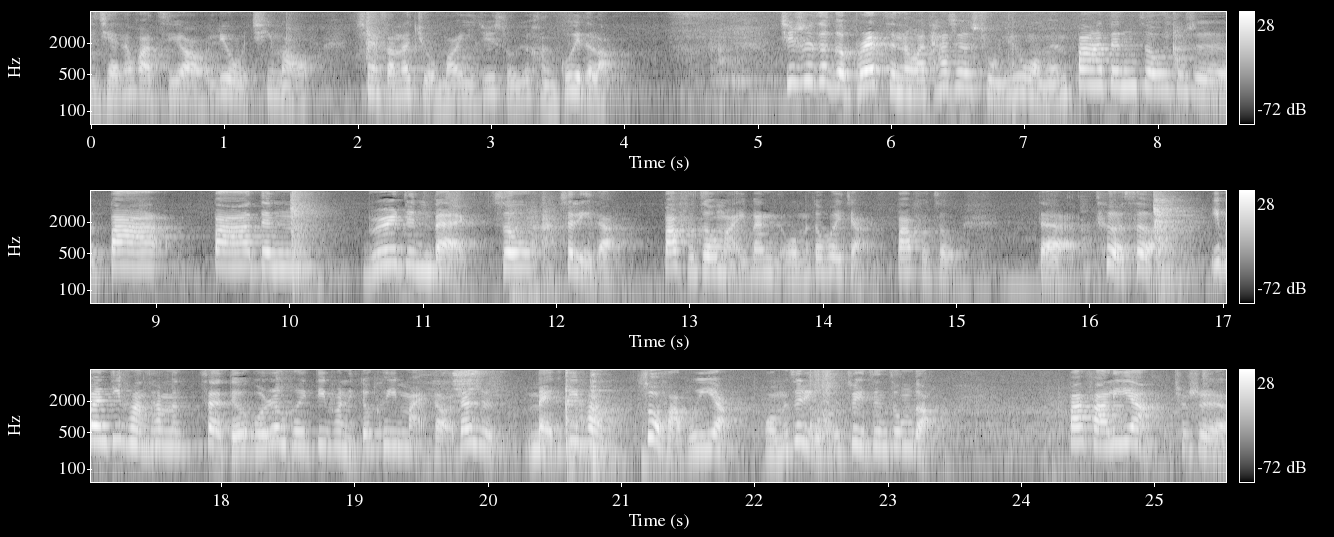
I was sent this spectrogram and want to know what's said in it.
以前的话只要六七毛，现在涨到九毛，已经属于很贵的了。其实这个 Breton 的话，它是属于我们巴登州，就是巴巴登 Württemberg 州这里的巴福州嘛，一般我们都会讲巴福州。的特色，一般地方他们在德国任何地方你都可以买到，但是每个地方做法不一样。我们这里是最正宗的，巴伐利亚就是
